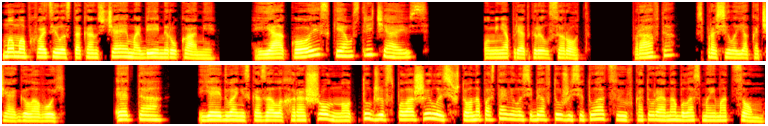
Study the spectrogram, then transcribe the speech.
Мама обхватила стакан с чаем обеими руками. «Я кое с кем встречаюсь». У меня приоткрылся рот. «Правда?» — спросила я, качая головой. «Это...» Я едва не сказала «хорошо», но тут же всполошилась, что она поставила себя в ту же ситуацию, в которой она была с моим отцом.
